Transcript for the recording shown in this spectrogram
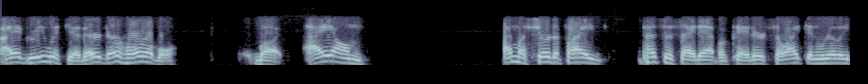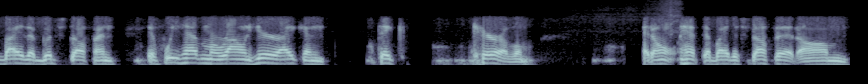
I agree with you. They're they're horrible, but I um I'm a certified pesticide applicator, so I can really buy the good stuff. And if we have them around here, I can take care of them. I don't have to buy the stuff at um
